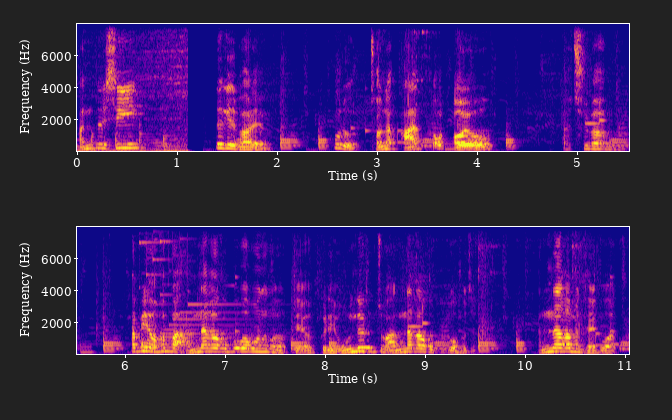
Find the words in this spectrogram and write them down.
반드시 뜨길 바래요. 푸르 저는 안 떠요. 자 출발합니다. 하비 형 한번 안 나가고 뽑아보는 건 어때요? 그래 오늘은 좀 안 나가고 뽑아보자. 안 나가면 될 것 같아.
